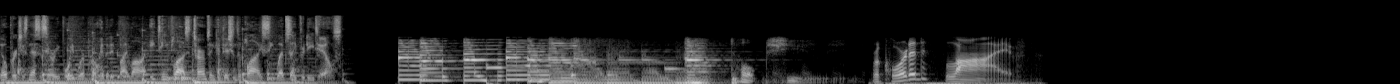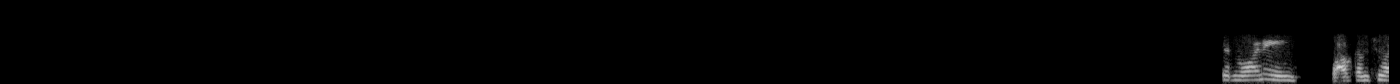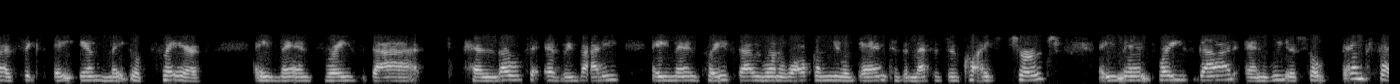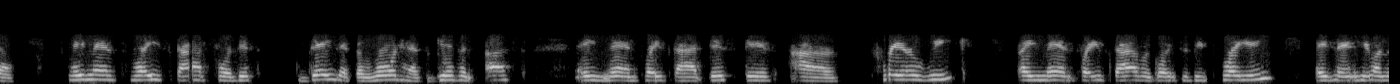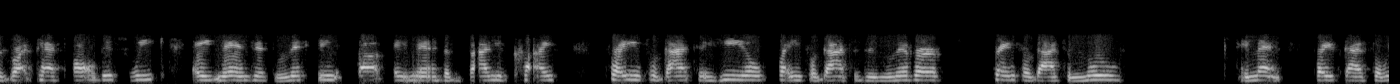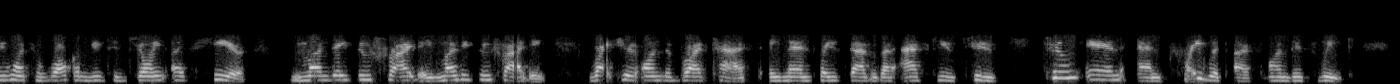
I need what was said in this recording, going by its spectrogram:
No purchase necessary. Void where prohibited by law. 18 plus terms and conditions apply. See website for details. Talk shoes. Recorded live. Good morning. Welcome to our 6 a.m. mega prayer. Amen. Praise God. Hello to everybody. Amen. Praise God. We want to welcome you again to the Message of Christ Church. Amen. Praise God. And we are so thankful. Amen. Praise God for this day that the Lord has given us. Amen. Praise God. This is our prayer week. Amen. Praise God. We're going to be praying amen, here on the broadcast all this week. Amen. Just lifting up, amen, the body of Christ, praying for God to heal, praying for God to deliver, praying for God to move. Amen. Praise God. So we want to welcome you to join us here Monday through Friday, Monday through Friday, right here on the broadcast. Amen. Praise God. We're going to ask you to tune in and pray with us on this week.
